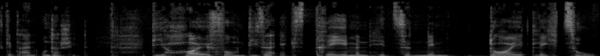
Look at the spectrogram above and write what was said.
es gibt einen Unterschied. Die Häufung dieser extremen Hitze nimmt deutlich zu.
